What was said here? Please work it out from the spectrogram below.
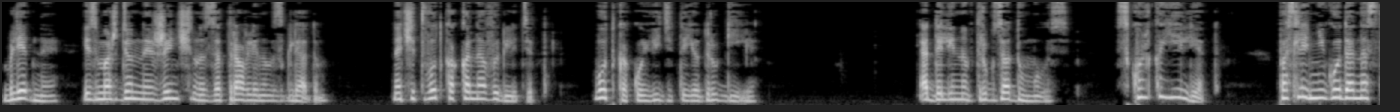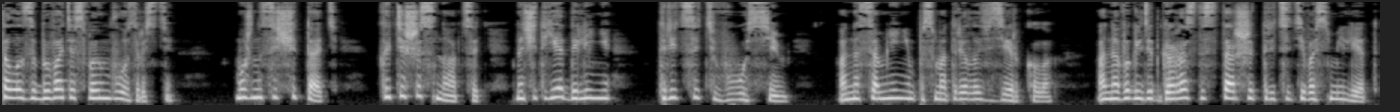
Бледная, изможденная женщина с затравленным взглядом. Значит, вот как она выглядит. Вот какой видят ее другие. Аделина вдруг задумалась. Сколько ей лет? Последние годы она стала забывать о своем возрасте. Можно сосчитать. Кэти шестнадцать, значит, ей Аделине тридцать восемь. Она с сомнением посмотрела в зеркало. Она выглядит гораздо старше тридцати восьми лет.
